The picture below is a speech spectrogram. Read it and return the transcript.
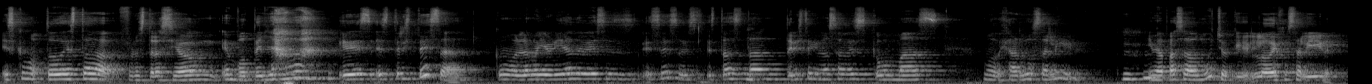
es como toda esta frustración embotellada es, es tristeza como la mayoría de veces es eso, estás tan triste que no sabes cómo más, cómo dejarlo salir. Y me ha pasado mucho que lo dejo salir,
